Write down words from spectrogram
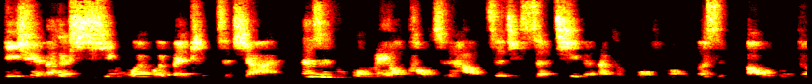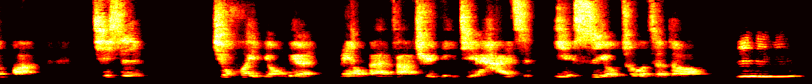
的确那个行为会被停止下来，但是如果没有控制好自己生气的那个火候，而是暴怒的话，其实就会永远没有办法去理解孩子。也是有挫折的哦。嗯哼哼，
